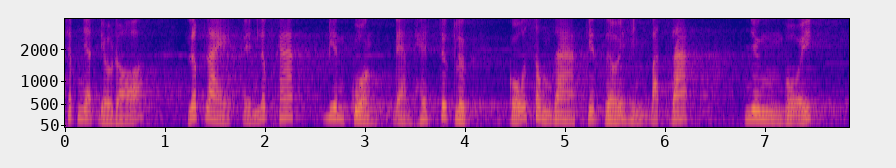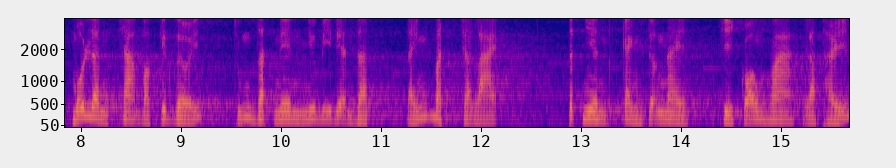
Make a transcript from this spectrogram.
chấp nhận điều đó. Lớp này đến lớp khác điên cuồng đem hết sức lực cố xông ra kết giới hình bắt giác, nhưng vô ích. Mỗi lần chạm vào kiếp giới, chúng giật nên như bị điện giật, đánh bật trở lại. Tất nhiên, cảnh tượng này chỉ có ông Hoa là thấy.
